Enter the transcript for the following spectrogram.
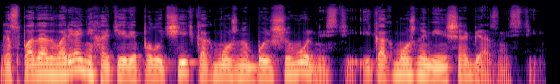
Господа дворяне хотели получить как можно больше вольности и как можно меньше обязанностей.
